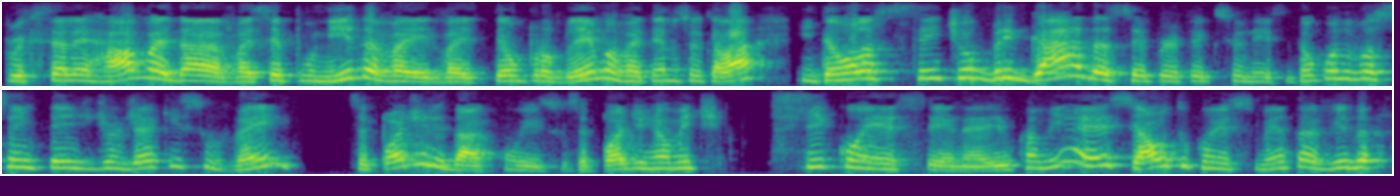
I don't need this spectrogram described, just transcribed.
porque se ela errar vai dar, vai ser punida, vai, vai ter um problema, vai ter não sei o que lá. Então ela se sente obrigada a ser perfeccionista. Então quando você entende de onde é que isso vem, você pode lidar com isso, você pode realmente se conhecer, né? E o caminho é esse, autoconhecimento, a vida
